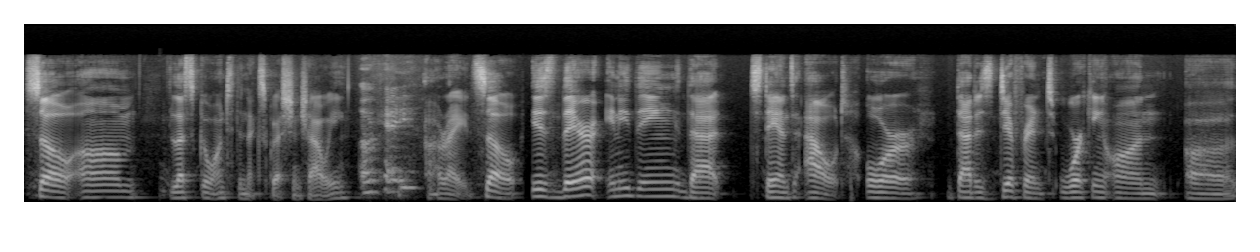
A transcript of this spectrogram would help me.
So um, let's go on to the next question, shall we? okay. All right. So, is there anything that stands out or that is different working on uh,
